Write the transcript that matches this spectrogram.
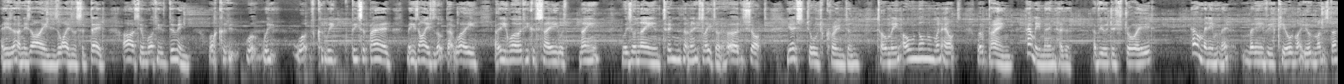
and his and his eyes, his eyes were so dead. I asked him what he was doing. What could what we what could we be so bad? His eyes looked that way. Only word he could say was name was your name? Ten minutes later, heard a shot. Yes, George Crampton told me. Old Norman went out with a bang. How many men have, have you destroyed? How many many have you killed, my you monster?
